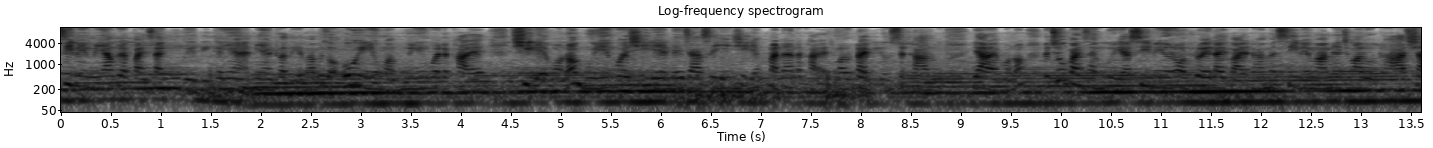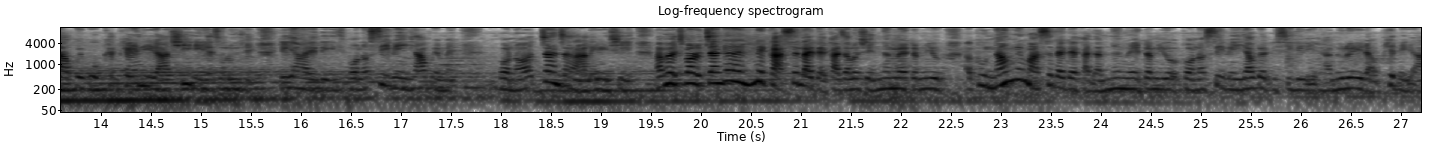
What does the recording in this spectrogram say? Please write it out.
စီပင်မရောက်တဲ့ပိုင်ဆိုင်မှုတွေဒီခရမ်းအမြန်ထွက်တယ်ဘာဖြစ်လို့အိုးရင်ရုံမှာမူရင်းခွဲတစ်ခါတည်းရှိတယ်ပေါ့နော်မူရင်းခွဲရှိတယ်လေဂျာစီရင်ရှိတယ်မှတ်တမ်းတစ်ခါတည်းကျမတို့တိုက်ပြီးတော့စစ်ထားလို့ရတယ်ပေါ့နော်တချို့ပိုင်ဆိုင်မှုတွေကစီပင်တော့လွှဲလိုက်ပါတယ်ဒါပေမဲ့စီပင်မှာမြန်ကျမတို့ဒါရှာဖွေဖို့ခက်ခဲနေတာရှိနေတယ်ဆိုလို့ရှိရင်ဒီဟာတွေဒီပေါ့နော်စီပင်ရောက်ပြင်မဲ့ပေါ့နော်ကြန့်ကြာတာလေးတွေရှိဒါပေမဲ့ကျမတို့ကြံခဲ့တဲ့နှစ်ကစစ်လိုက်တဲ့အခါကျလို့ရှိရင်နာမည်တစ်မျိုးအခုနောက်နှစ်မှာစစ်လိုက်တဲ့အခါကျနာမည်တစ်မျိုးပေါ့နော်စီပင်ရောက်တဲ့ပစ္စည်းလေးတွေဒါမျိုးလေးတွေတော့ဖြစ်နေတာ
